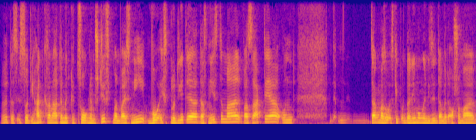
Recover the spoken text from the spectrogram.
Ne? Das ist so die Handgranate mit gezogenem Stift. Man weiß nie, wo explodiert er das nächste Mal, was sagt er und äh, sagen wir mal so, es gibt Unternehmungen, die sind damit auch schon mal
